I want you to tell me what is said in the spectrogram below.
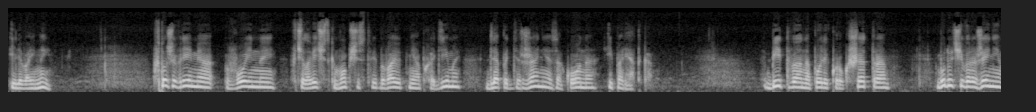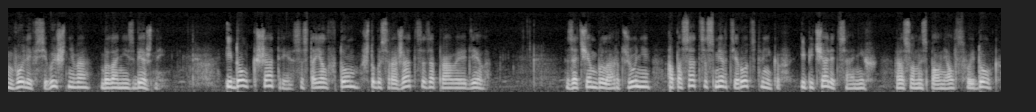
или войны. В то же время войны в человеческом обществе бывают необходимы для поддержания закона и порядка. Битва на поле Курукшетра, будучи выражением воли Всевышнего, была неизбежной. И долг Шатрия состоял в том, чтобы сражаться за правое дело. Зачем было Арджуне опасаться смерти родственников и печалиться о них, раз он исполнял свой долг?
